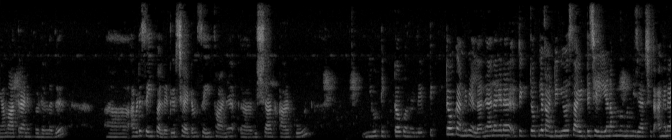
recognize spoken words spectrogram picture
ഞാൻ മാത്രമാണ് ഇപ്പോൾ ഇവിടെ ഉള്ളത്. അവിടെ സേഫ് അല്ലേ? തീർച്ചയായിട്ടും സേഫാണ് Vishakh are cool. New TikTok ഒന്നുമില്ലേ? ടിക്ടോക്ക് അങ്ങനെയല്ല. ഞാനങ്ങനെ ടിക്ടോക്കിൽ കണ്ടിന്യൂസ് ആയിട്ട് ചെയ്യണം എന്നൊന്നും വിചാരിച്ചിട്ട് അങ്ങനെ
